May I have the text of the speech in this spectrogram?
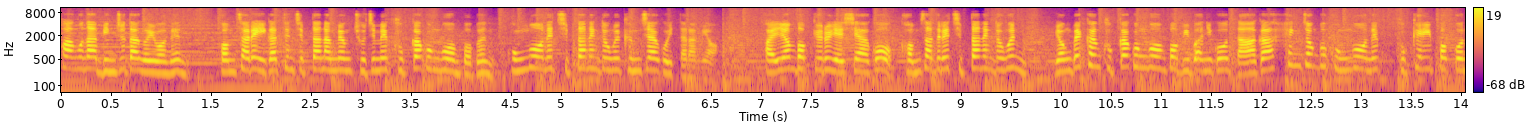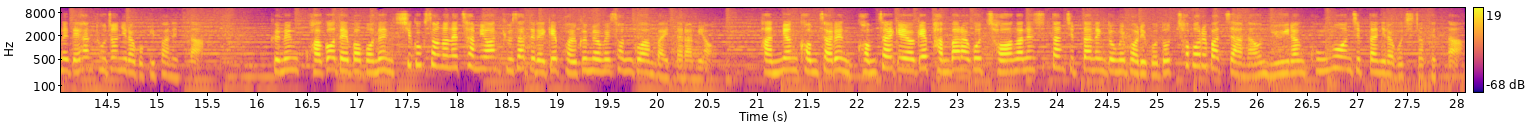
황운하 민주당 의원은 검찰의 이 같은 집단항명 조짐의 국가공무원법은 공무원의 집단행동을 금지하고 있다라며 관련 법규를 예시하고 검사들의 집단행동은 명백한 국가공무원법 위반이고 나아가 행정부 공무원의 국회 입법권에 대한 도전이라고 비판했다. 그는 과거 대법원은 시국선언에 참여한 교사들에게 벌금형을 선고한 바 있다라며 반면 검찰은 검찰개혁에 반발하고 저항하는 숱한 집단 행동을 벌이고도 처벌을 받지 않아온 유일한 공무원 집단이라고 지적했다.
